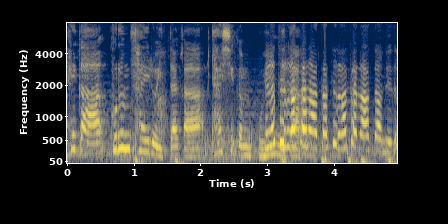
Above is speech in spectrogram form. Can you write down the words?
해가 구름 사이로 있다가 다시금 해가 들어갔다 보입니다. 나왔다 들어갔다 나왔다 합니다.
